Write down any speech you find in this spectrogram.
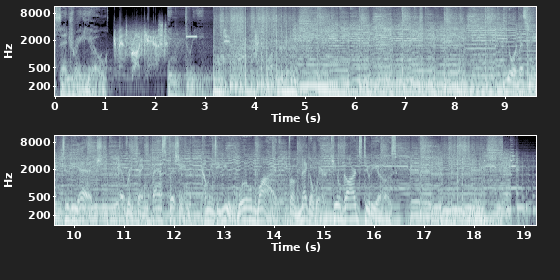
Edge Radio. Commence broadcast. In three, two, one. You're listening to The Edge. Everything bass fishing coming to you worldwide from MegaWare Keelguard Studios.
